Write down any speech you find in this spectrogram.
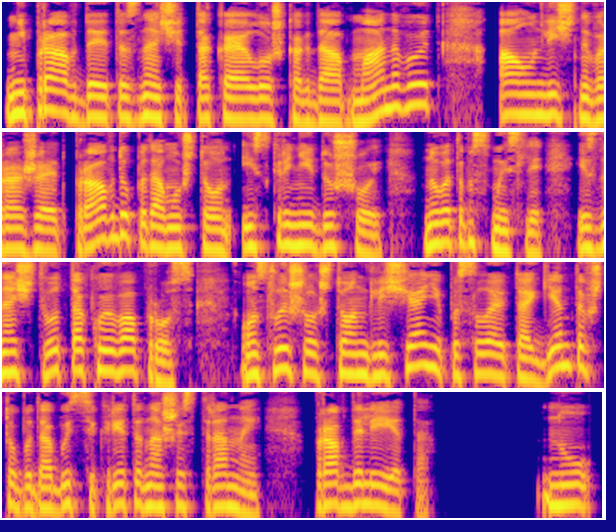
Неправда это значит такая ложь, когда обманывают, а он лично выражает правду, потому что он искренней душой. Ну, в этом смысле. И значит, вот такой вопрос. Он слышал, что англичане посылают агентов, чтобы добыть секреты нашей страны. Правда ли это? Ну,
